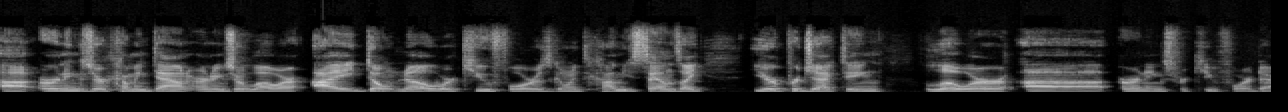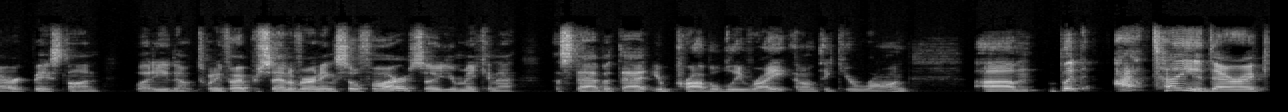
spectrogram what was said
Uh, earnings are coming down, earnings are lower. I don't know where Q4 is going to come. It sounds like you're projecting lower uh, earnings for Q4, Derek, based on what do you know, 25% of earnings so far. So you're making a, a stab at that. You're probably right. I don't think you're wrong. Um, but I'll tell you, Derek,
